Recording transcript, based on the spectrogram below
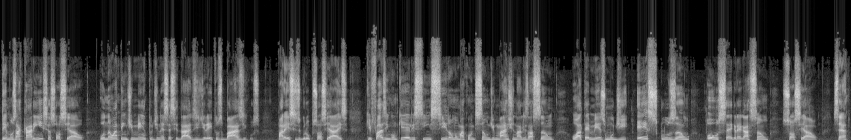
temos a carência social o não atendimento de necessidades e direitos básicos para esses grupos sociais que fazem com que eles se insiram numa condição de marginalização ou até mesmo de exclusão ou segregação social, certo?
